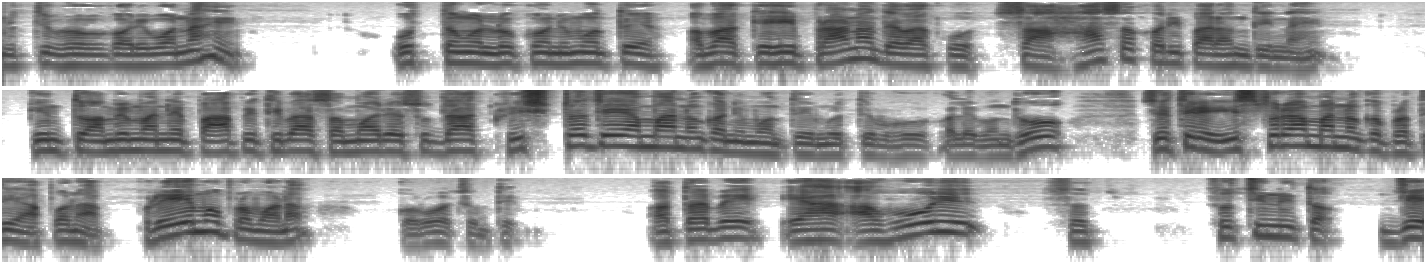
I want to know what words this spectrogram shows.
ମୃତ୍ୟୁଭୋଗ କରିବ ନାହିଁ। ଉତ୍ତମ ଲୋକ ନିମନ୍ତେ ଅବା କେହି ପ୍ରାଣ ଦେବାକୁ ସାହସ କରିପାରନ୍ତି ନାହିଁ। କିନ୍ତୁ ଆମ୍ଭେମାନେ ପାପି ଥିବା ସମୟରେ ସୁଦ୍ଧା ଖ୍ରୀଷ୍ଟ ଯେ ଆମମାନଙ୍କ ନିମନ୍ତେ ମୃତ୍ୟୁଭୋଗ କଲେ ବନ୍ଧୁ। ସେଥିରେ ଈଶ୍ୱର ମାନଙ୍କ ପ୍ରତି ଆପଣା ପ୍ରେମ ପ୍ରମାଣ କରୁଅଛନ୍ତି। ଅତଏବ ଏହା ଆହୁରି ସୁଚିନ୍ତିତ ଯେ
